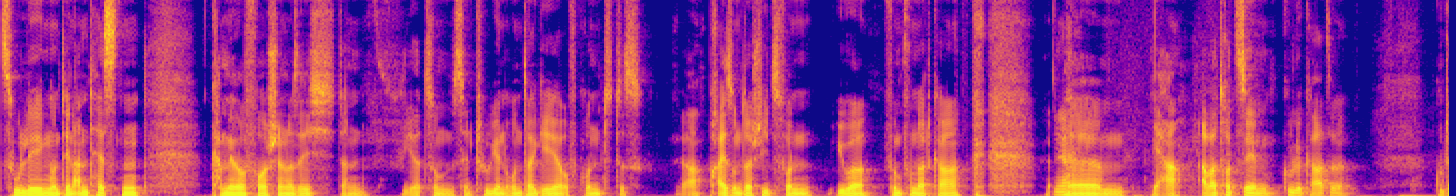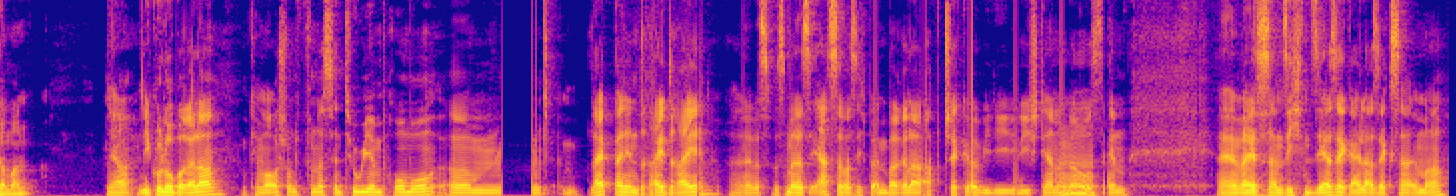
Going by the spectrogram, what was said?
zulegen und den antesten. Kann mir aber vorstellen, dass ich dann wieder zum Centurion runtergehe aufgrund des ja, Preisunterschieds von über 500k. Ja. ähm, ja, aber trotzdem coole Karte, guter Mann. Ja, Nicolo Barella, kennen wir auch schon von der Centurion Promo. Ähm, bleibt bei den 3-3. Äh, das ist mal das Erste, was ich beim Barella abchecke, wie die, die Sterne mhm. da aussehen. Äh, weil es ist an sich ein sehr, sehr geiler Sechser immer,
